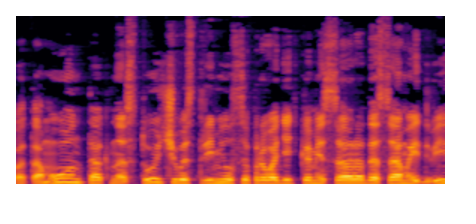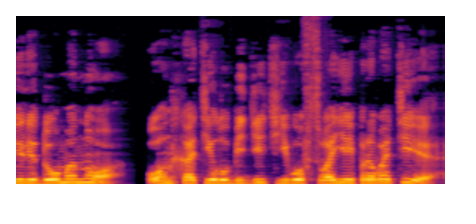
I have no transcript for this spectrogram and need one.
Потому он так настойчиво стремился проводить комиссара до самой двери дома Но. Он хотел убедить его в своей правоте,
